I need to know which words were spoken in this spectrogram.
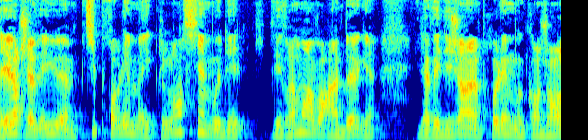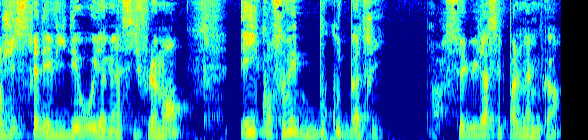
D'ailleurs, j'avais eu un petit problème avec l'ancien modèle, qui devait vraiment avoir un bug. Hein. Il avait déjà un problème quand j'enregistrais des vidéos, il y avait un sifflement, et il consommait beaucoup de batterie. Alors celui-là, c'est pas le même cas.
